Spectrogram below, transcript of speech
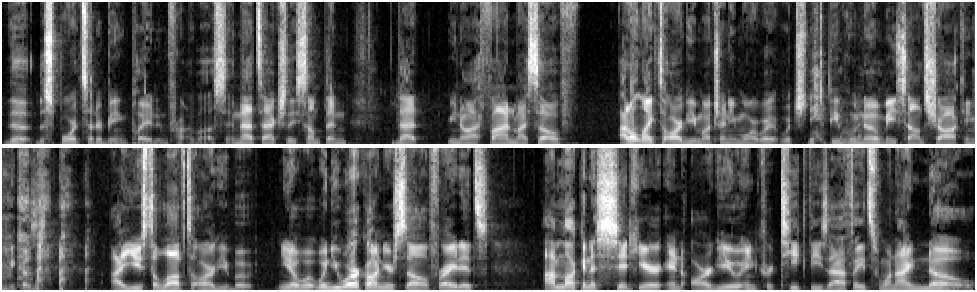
the the sports that are being played in front of us. And that's actually something that you know I find myself I don't like to argue much anymore which to people who know me sounds shocking because I used to love to argue but you know when you work on yourself right it's I'm not going to sit here and argue and critique these athletes when I know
